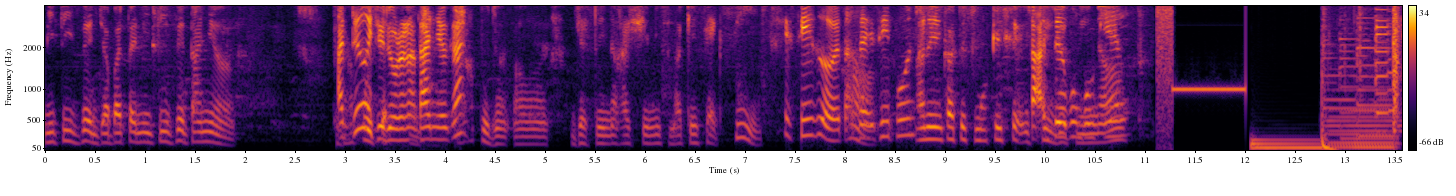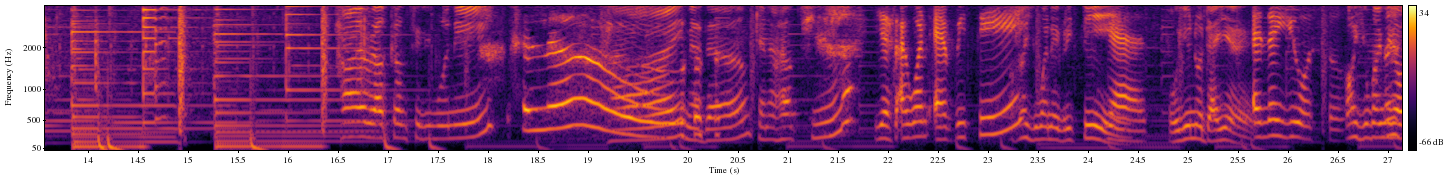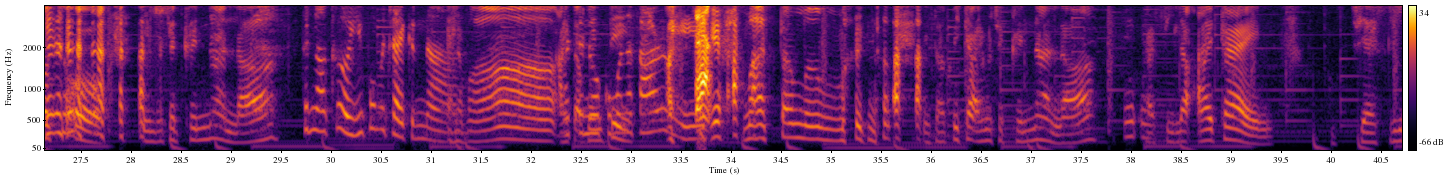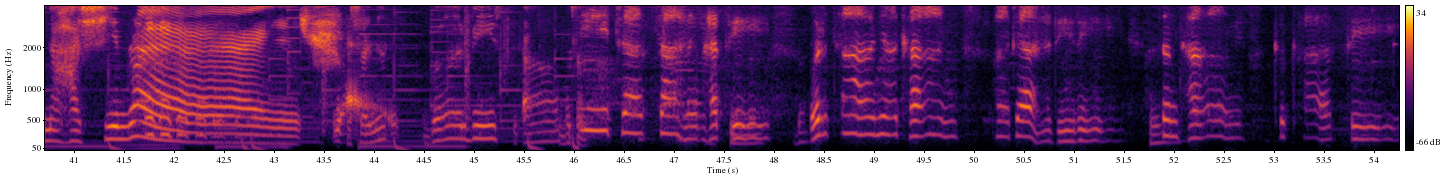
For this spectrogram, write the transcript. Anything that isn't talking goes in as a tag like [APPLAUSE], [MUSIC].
netizen, jabatan netizen tanya. Ada je dia orang nak tanya kan? Kenapa uh, Jaslina Hashim ni semakin seksi? Seksi ke? Tak Ha. seksi pun. Ada yang kata semakin seksi Tak ada pun Jaslina. bokil. Hi, welcome to Limone. Hello. Hi, madam. Can I help you? Yes, I want everything. Oh, you want everything? Yes. Oh, you know diet? And then you also. Oh, you want me also? [LAUGHS] eh, macam kenal lah. Kenal ke? You pun macam I kenal. Alamak, I tak Macam penting. Kumanasari. [LAUGHS] Mata memandang. eh, tapi kan I macam kenal lah. Mm-mm. Tak silap I kan. Jaslina Hashim, right? [LAUGHS] Yes. Macam mana? Berbis... Ah, betul. Di dasar hati bertanyakan pada diri tentang kekasih.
